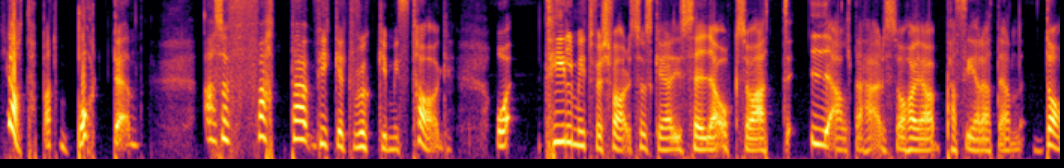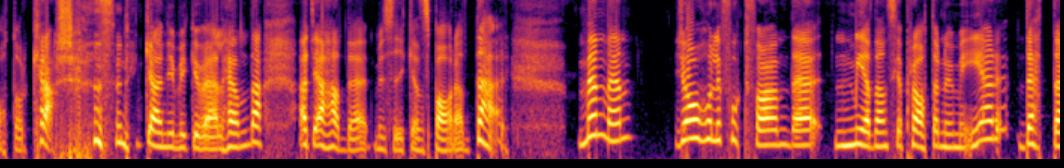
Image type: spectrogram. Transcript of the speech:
Jag har tappat bort den. Alltså fatta vilket rookie-misstag. Och till mitt försvar så ska jag ju säga också att i allt det här så har jag passerat en datorkrasch. Så det kan ju mycket väl hända att jag hade musiken sparad där. Men, men, jag håller fortfarande, medan jag pratar nu med er, detta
